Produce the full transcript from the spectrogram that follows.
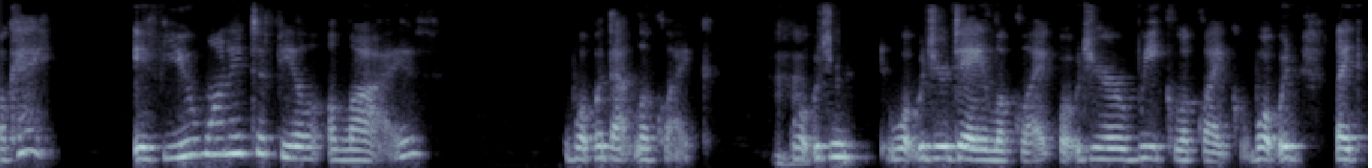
okay, if you wanted to feel alive, what would that look like? Mm-hmm. What would your what would your day look like? What would your week look like? What would like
